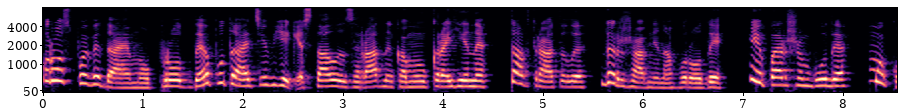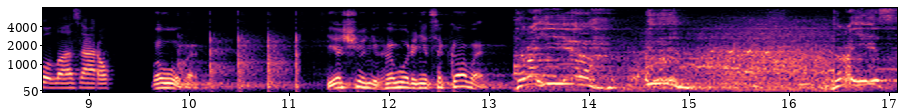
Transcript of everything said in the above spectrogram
Розповідаємо про депутатів, які стали зрадниками України та втратили державні нагороди. І першим буде Микола Азаров. Волога. Я що, не говорю, не цікаво? Дорогі! дорогие с-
